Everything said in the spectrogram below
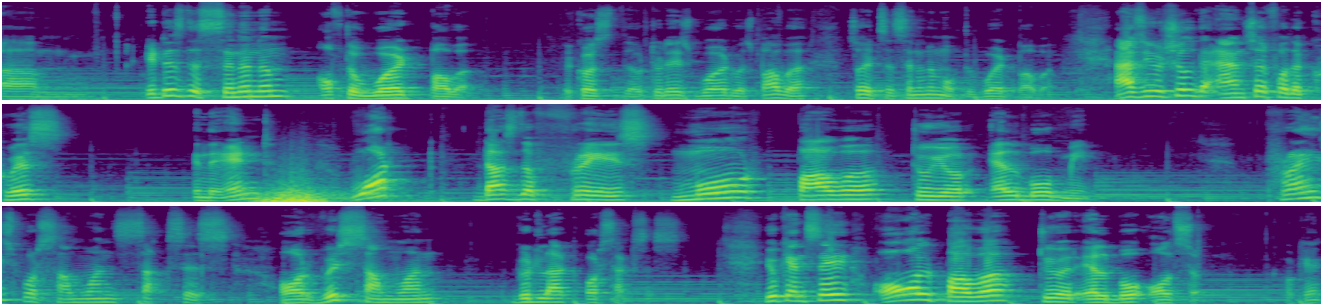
Um, it is the synonym of the word power because the, today's word was power, so it's a synonym of the word power. As usual, the answer for the quiz in the end what does the phrase more power to your elbow mean? Praise for someone's success or wish someone good luck or success. You can say all power to your elbow also okay?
